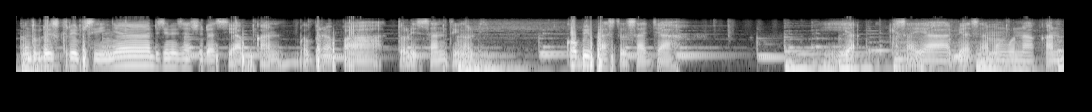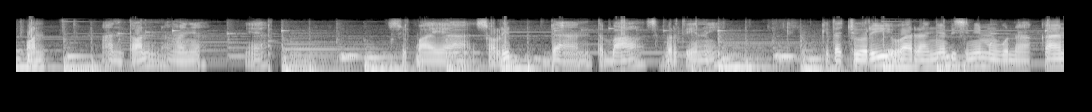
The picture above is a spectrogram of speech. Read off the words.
Untuk deskripsinya di sini saya sudah siapkan beberapa tulisan tinggal di copy paste saja. Iya, saya biasa menggunakan font Anton namanya ya. Supaya solid dan tebal seperti ini. Kita curi warnanya di sini menggunakan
